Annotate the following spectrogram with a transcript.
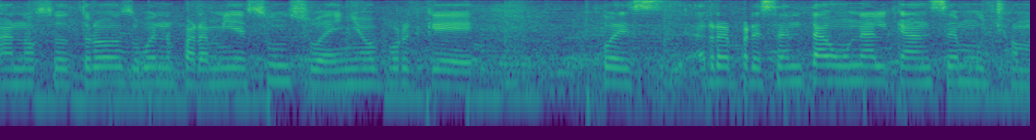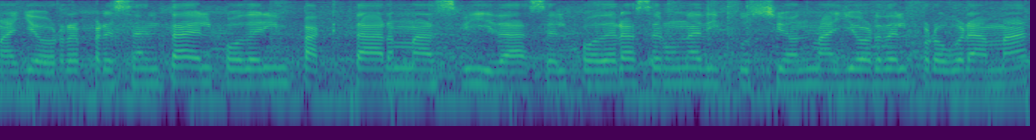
a nosotros, bueno, para mí es un sueño porque pues representa un alcance mucho mayor, representa el poder impactar más vidas, el poder hacer una difusión mayor del programa.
